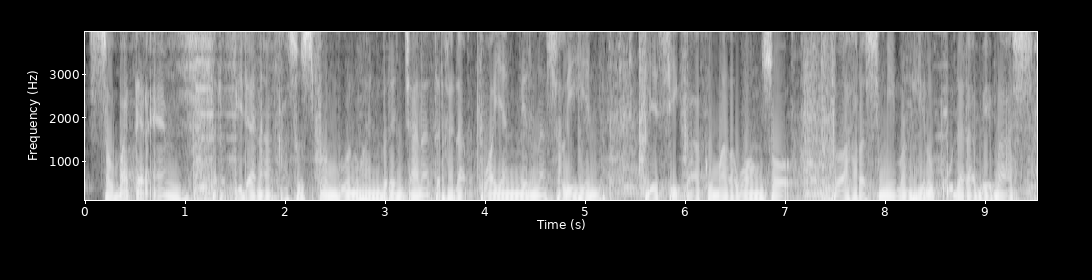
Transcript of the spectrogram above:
Sobat RM, terpidana kasus pembunuhan berencana terhadap Wayan Mirna Salihin, Jessica Kumala Wongso, telah resmi menghirup udara bebas.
